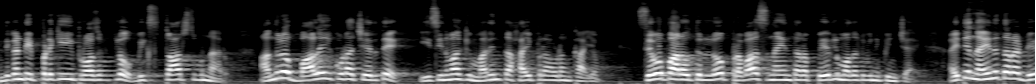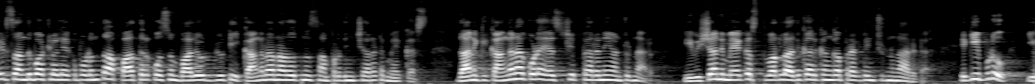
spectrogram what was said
ఎందుకంటే ఇప్పటికీ ఈ ప్రాజెక్ట్లో బిగ్ స్టార్స్ ఉన్నారు. అందులో బాలయ్య కూడా చేరితే ఈ సినిమాకి మరింత హైప్ రావడం ఖాయం. శివపార్వతుల్లో ప్రభాస్ నయనతార పేర్లు మొదట వినిపించాయి. అయితే నయనతార డేట్స్ అందుబాటులో లేకపోవడంతో ఆ పాత్ర కోసం బాలీవుడ్ బ్యూటీ కంగనా రనౌత్ను సంప్రదించారట మేకర్స్. దానికి కంగనా కూడా ఎస్ చెప్పారని అంటున్నారు. ఈ విషయాన్ని మేకర్స్ త్వరలో అధికారికంగా ప్రకటించనున్నారట. ఇక ఇప్పుడు ఈ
